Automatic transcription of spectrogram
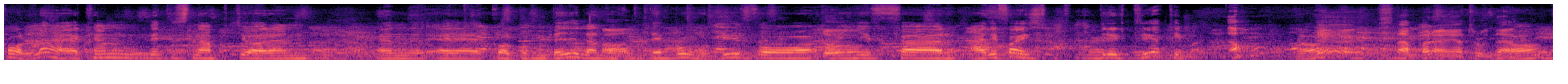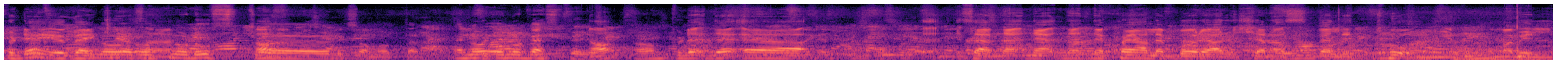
kolla här. Jag kan lite snabbt göra en, en eh, koll på mobilen. Ja. Och det borde ju vara Då- ungefär... Nej, det är faktiskt drygt tre timmar. Ja, Ja. det är snabbare än jag trodde. Ja. För det är ju verkligen Nord, här... nordost, Ja. eh, liksom åt den. Eller nord, nordväst. blir det. Ja, Ja. för det, det är... eh, Så här, när, när, när, själen börjar kännas väldigt tung, om man vill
